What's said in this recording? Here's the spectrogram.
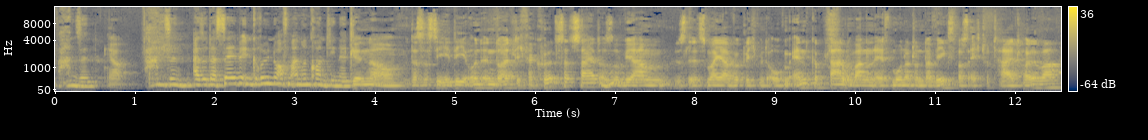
Wahnsinn. Ja. Wahnsinn. Also dasselbe in Grün, nur auf einem anderen Kontinent. Genau, das ist die Idee. Und in deutlich verkürzter Zeit. Also mhm. wir haben das letzte Mal ja wirklich mit Open End geplant und waren dann elf Monate unterwegs, was echt total toll war.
